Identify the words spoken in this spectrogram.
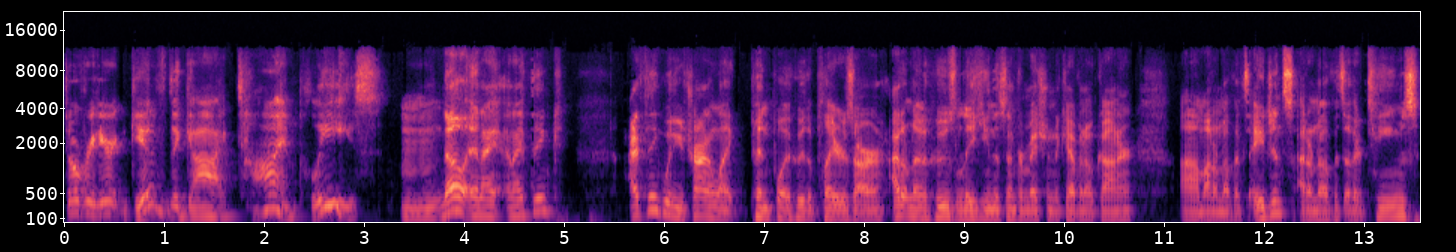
to over here. Give the guy time, please. Mm-hmm. No, and I and I think I think when you're trying to like pinpoint who the players are, I don't know who's leaking this information to Kevin O'Connor. Um, I don't know if it's agents. I don't know if it's other teams,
